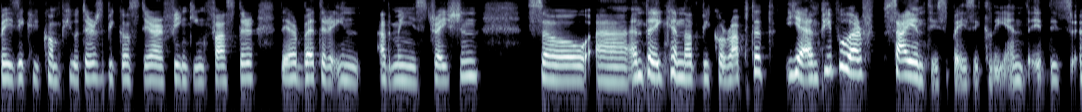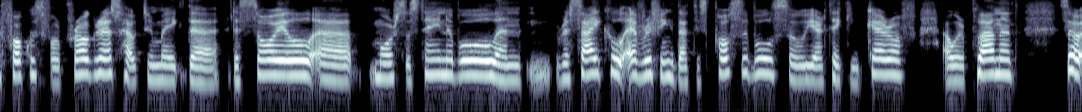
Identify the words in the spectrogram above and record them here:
basically computers because they are thinking faster. They are better in administration. So uh, and they cannot be corrupted. Yeah and people are scientists basically and it is a focus for progress how to make the the soil uh, more sustainable and recycle everything that is possible so we are taking care of our planet. So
